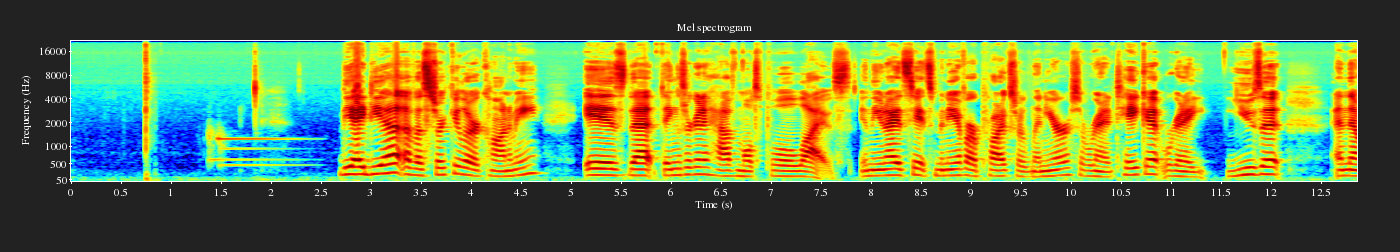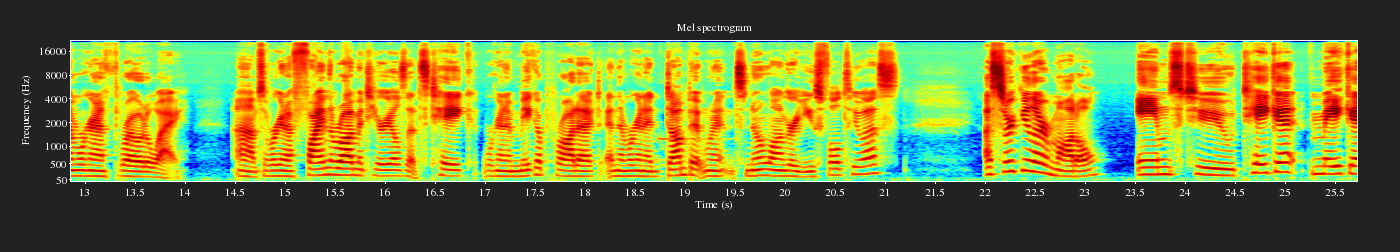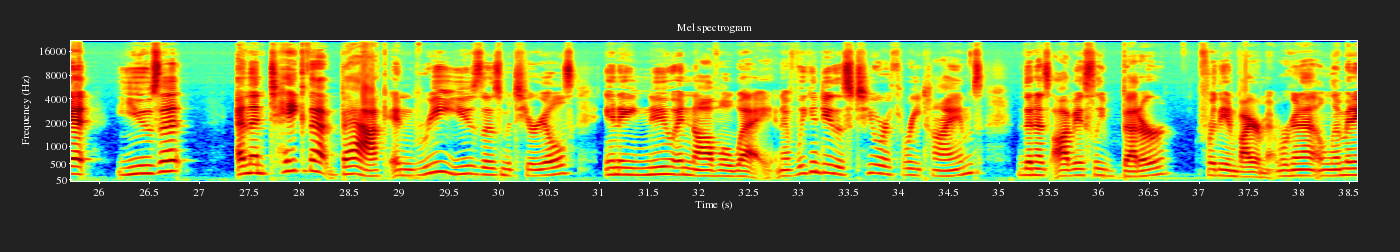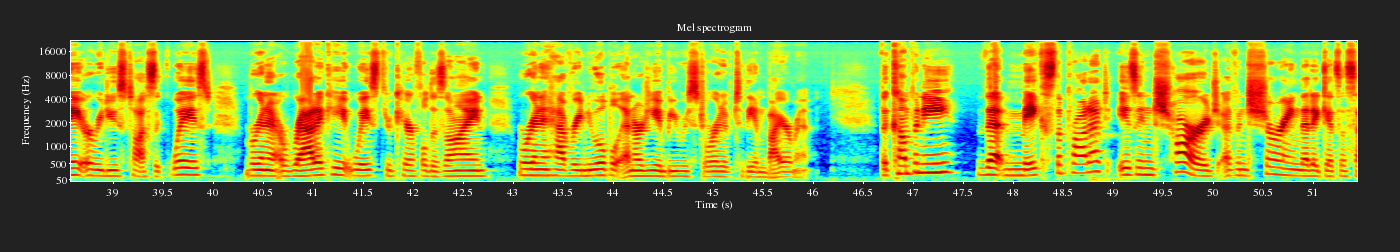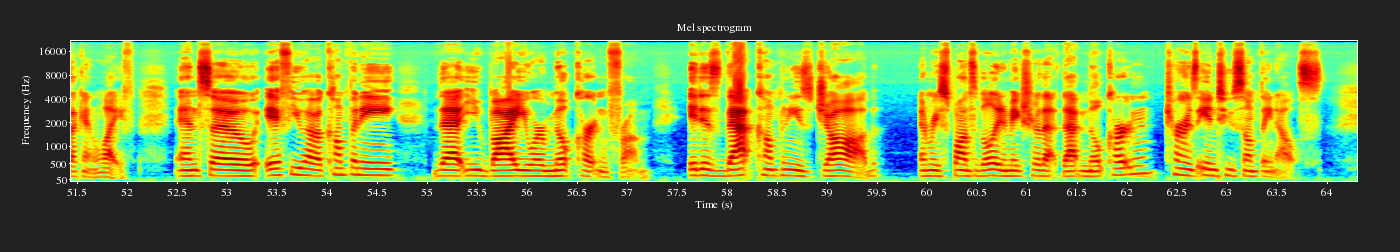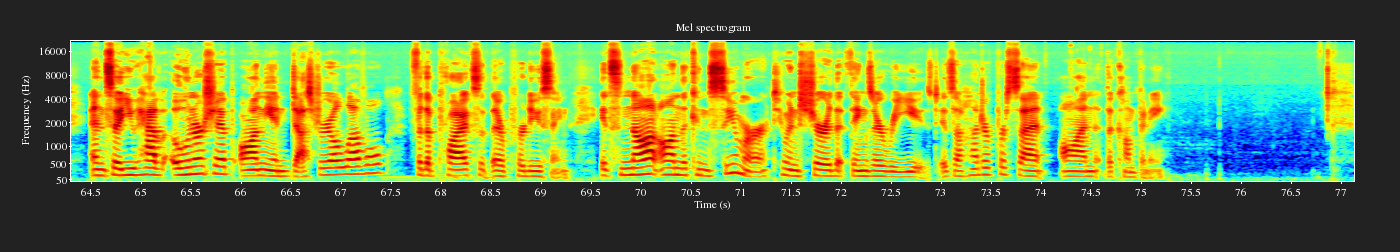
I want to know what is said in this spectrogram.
The idea of a circular economy is that things are going to have multiple lives. In the United States, many of our products are linear, so we're going to take it, we're going to use it, and then we're going to throw it away. Um, so we're going to find the raw materials, let's take, we're going to make a product, and then we're going to dump it when it's no longer useful to us. A circular model aims to take it, make it, use it, and then take that back and reuse those materials in a new and novel way. And if we can do this two or three times, then it's obviously better for the environment. We're going to eliminate or reduce toxic waste. We're going to eradicate waste through careful design. We're going to have renewable energy and be restorative to the environment. The company that makes the product is in charge of ensuring that it gets a second life. And so if you have a company that you buy your milk carton from, it is that company's job and responsibility to make sure that that milk carton turns into something else. And so you have ownership on the industrial level for the products that they're producing. It's not on the consumer to ensure that things are reused, it's 100% on the company.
